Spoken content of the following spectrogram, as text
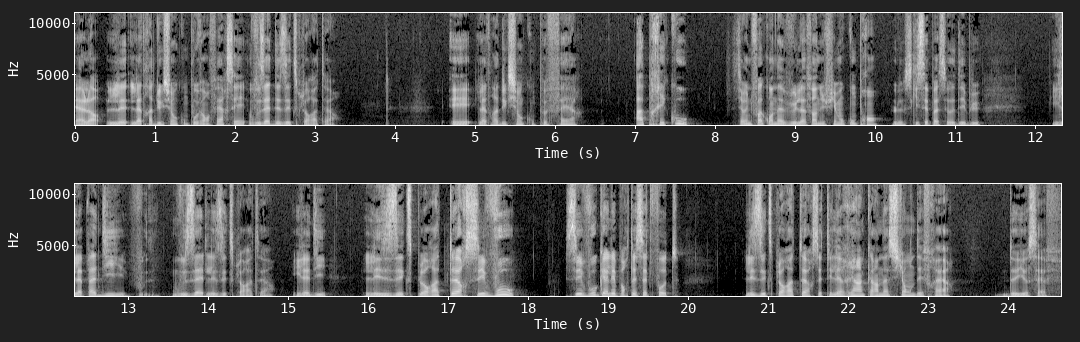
Et alors, la traduction qu'on pouvait en faire, c'est Vous êtes des explorateurs. Et la traduction qu'on peut faire après coup, c'est-à-dire une fois qu'on a vu la fin du film, on comprend ce qui s'est passé au début. Il n'a pas dit vous, vous êtes les explorateurs. Il a dit Les explorateurs, c'est vous C'est vous qui allez porter cette faute. Les explorateurs, c'était les réincarnations des frères de Yosef.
